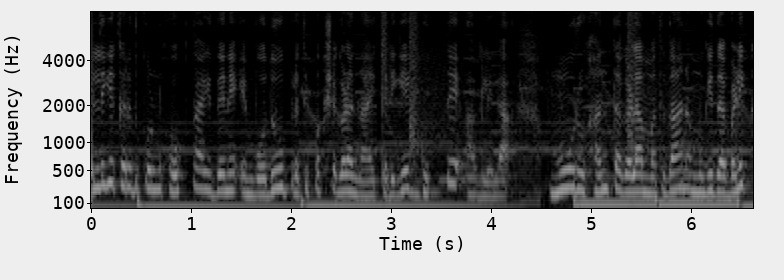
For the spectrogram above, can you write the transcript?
ಎಲ್ಲಿಗೆ ಕರೆದುಕೊಂಡು ಹೋಗ್ತಾ ಇದ್ದೇನೆ ಎಂಬುದು ಪ್ರತಿಪಕ್ಷಗಳ ನಾಯಕರಿಗೆ ಗೊತ್ತೇ ಆಗಲಿಲ್ಲ. ಮೂರು ಹಂತಗಳ ಮತದಾನ ಮುಗಿದ ಬಳಿಕ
